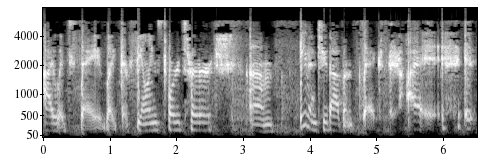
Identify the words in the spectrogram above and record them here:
I would say like their feelings towards her. Um, even 2006, I it,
